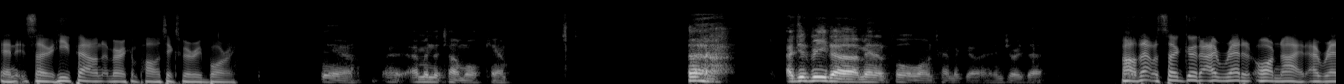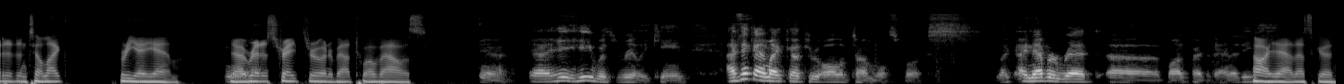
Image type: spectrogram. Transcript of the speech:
And so he found American politics very boring. Yeah, I, I'm in the Tom Wolfe camp. I did read uh, Man in Full a long time ago. I enjoyed that. Oh, that was so good. I read it all night. I read it until like 3 a.m. Know, I read it straight through in about 12 hours. Yeah, yeah, he he was really keen. I think I might go through all of Tom Wolfe's books. Like I never read uh, Bonfire of the Vanities. Oh, yeah, that's good.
